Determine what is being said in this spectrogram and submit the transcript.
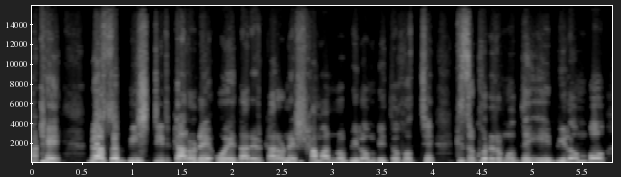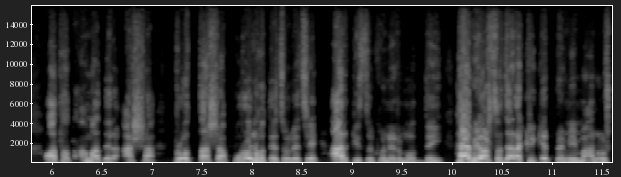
মাঠে। বিয়ার্স বৃষ্টির কারণে ওয়েদারের কারণে সামান্য বিলম্বিত হচ্ছে। কিছুক্ষণের মধ্যে এই বিলম্ব, অর্থাৎ আমাদের আশা, প্রত্যাশা পূরণ হতে চলেছে আর কিছুক্ষণের মধ্যেই। হ্যাঁ ভিওর্স যারা ক্রিকেট প্রেমী মানুষ,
